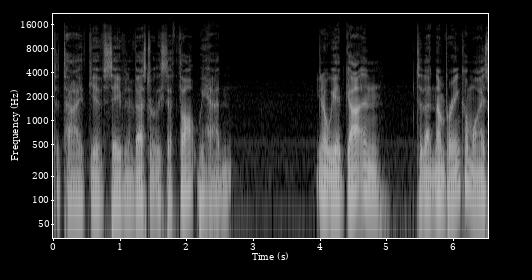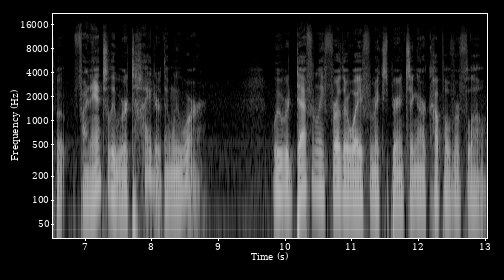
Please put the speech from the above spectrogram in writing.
to tithe, give, save and invest, or at least I thought we hadn't. you know, we had gotten to that number income wise, but financially we were tighter than we were. We were definitely further away from experiencing our cup overflow.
